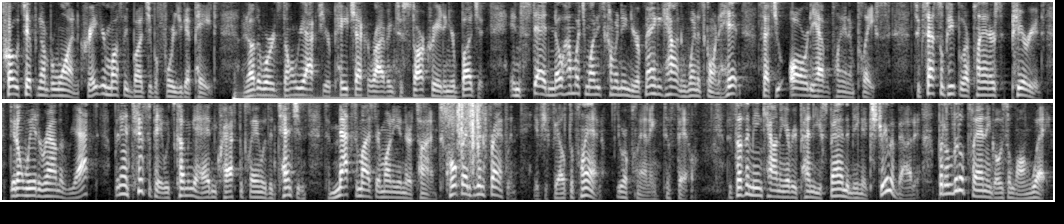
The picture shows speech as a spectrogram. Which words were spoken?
Pro tip number one create your monthly budget before you get paid. In other words, don't react to your paycheck arriving to start creating your budget. Instead, know how much money is coming into your bank account and when it's going to hit so that you already have a plan in place. Successful people are planners, period. They don't wait around to react, but anticipate what's coming ahead and craft the plan with intention to maximize their money and their time. To quote Benjamin Franklin, if you fail to plan, you are planning to fail. This doesn't mean counting every penny you spend and being extreme about it, but a little planning goes a long way.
